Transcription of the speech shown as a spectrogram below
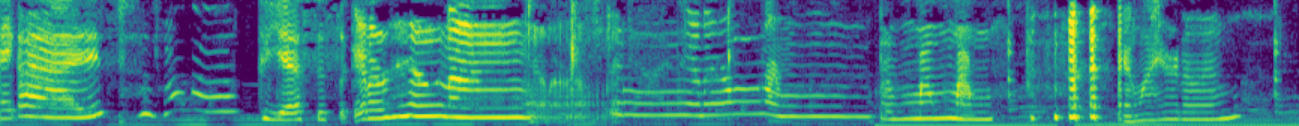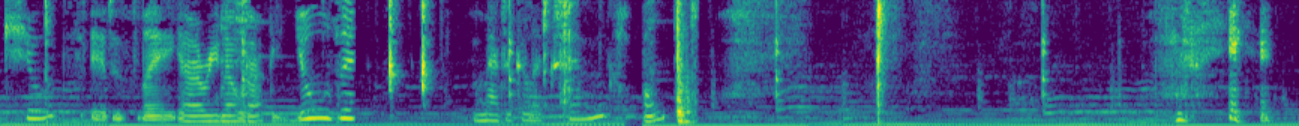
Hey guys. yes, it's gonna Got my hair done. Cute. It is late. Y'all already know what I be using. Magic Collection. Boom. Oh. hey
